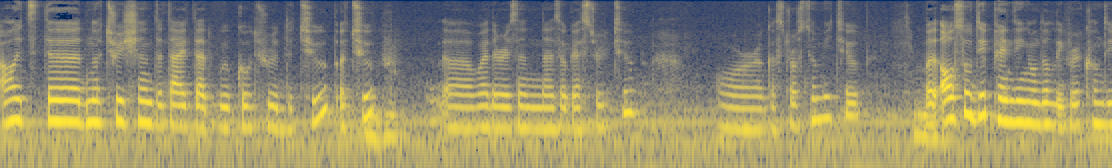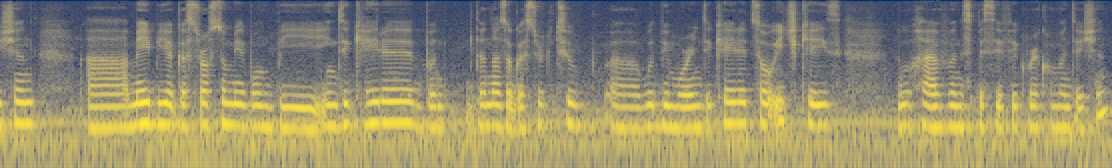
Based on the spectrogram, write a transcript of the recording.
Oh, it's the nutrition, the diet that will go through the tube, a tube, mm-hmm. uh, whether it's a nasogastric tube or a gastrostomy tube. Mm. But also depending on the liver condition, uh, maybe a gastrostomy won't be indicated, but the nasogastric tube uh, would be more indicated. So each case will have a specific recommendation.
